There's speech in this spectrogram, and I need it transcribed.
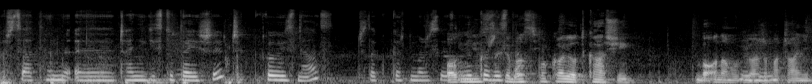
Wiesz co, a ten y, czajnik jest tutejszy, czy kogoś z nas? Czy tak każdy może sobie z niego korzystać? chyba z pokoju od Kasi, bo ona mówiła, że ma czajnik.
